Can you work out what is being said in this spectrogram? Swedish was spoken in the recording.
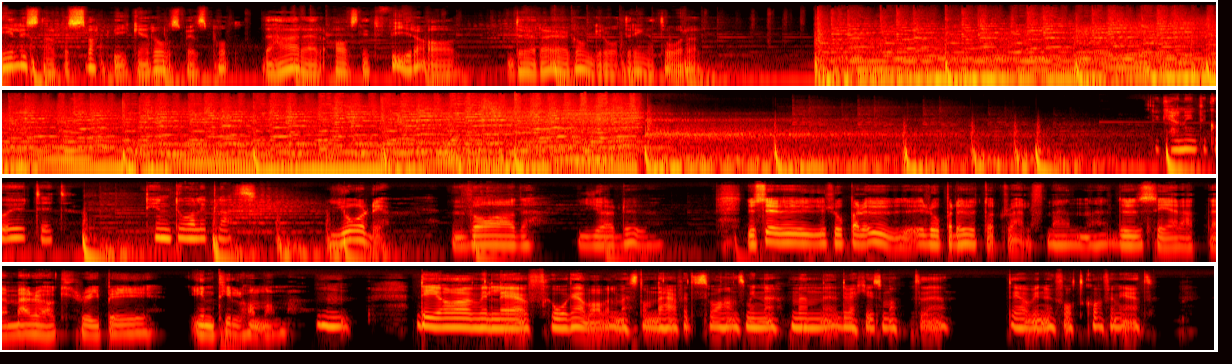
Ni lyssnar på Svartviken rollspelspodd. Det här är avsnitt 4 av Döda ögon gråter inga tårar. Du kan inte gå ut dit. Det är en dålig plats. Jordi, vad gör du? Du ser, ropar, ut, ropade utåt Ralph, men du ser att eh, Mary har creepy in till honom. Mm. Det jag ville fråga var väl mest om det här faktiskt var hans minne. Men det verkar ju som att eh, det har vi nu fått konfirmerat.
